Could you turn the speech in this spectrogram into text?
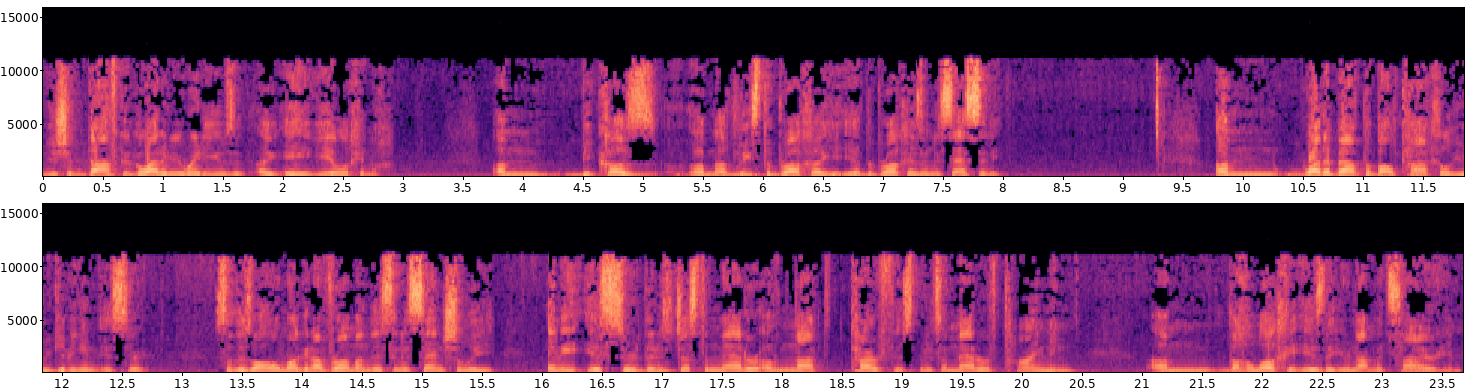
You should dafka go out of your way to use a, a, a um, because um, at least the bracha, he, uh, the bracha is a necessity. Um, what about the baltachel? You're giving him iser. So there's a whole Magen Avram on this, and essentially any isser that is just a matter of not tarfis, but it's a matter of timing, um, the halacha is that you're not mitzayir him.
